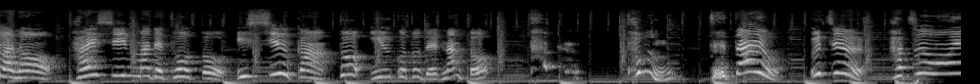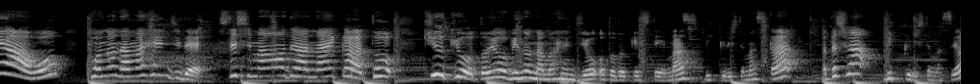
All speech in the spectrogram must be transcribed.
ナルはの配信までとうとう1週間ということで、なんと、多分、多分絶対よ宇宙初オンエアをこの生返事でしてしまおうではないかと、急遽土曜日の生返事をお届けしています。びっくりしてますか？私はびっくりしてますよ。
